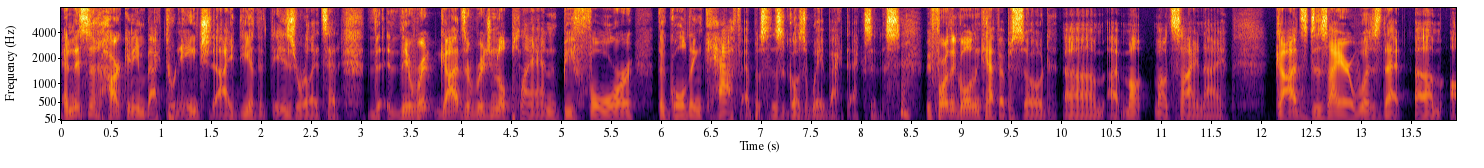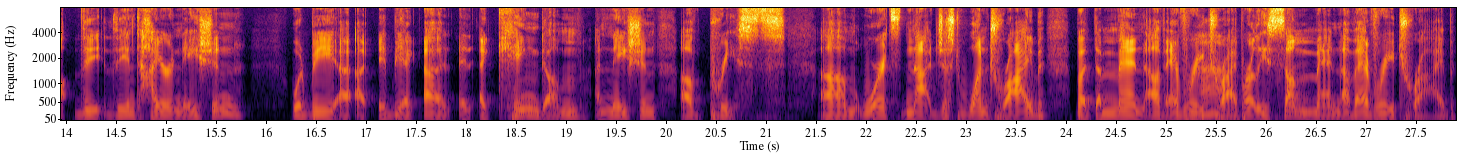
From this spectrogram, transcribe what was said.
And this is harkening back to an ancient idea that the Israelites had. The, the God's original plan before the golden calf episode. This goes way back to Exodus. before the golden calf episode um, at Mount, Mount, Sinai, God's desire was that um, the the entire nation would be a, a, it'd be a, a, a kingdom, a nation of priests. Um, where it's not just one tribe, but the men of every ah. tribe, or at least some men of every tribe,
